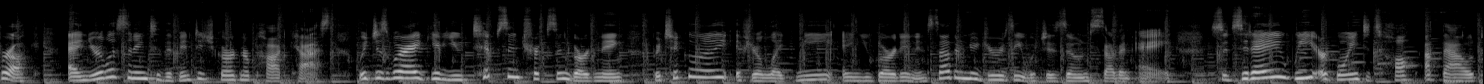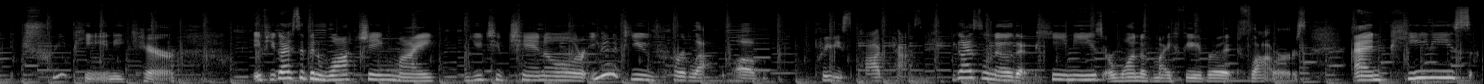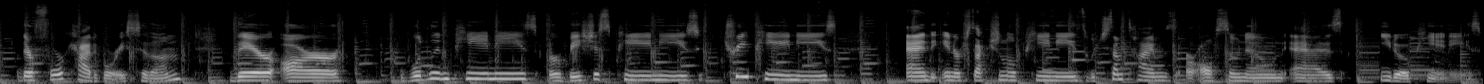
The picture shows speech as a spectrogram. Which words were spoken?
Brooke, and you're listening to the Vintage Gardener Podcast, which is where I give you tips and tricks in gardening, particularly if you're like me and you garden in southern New Jersey, which is Zone 7A. So today we are going to talk about tree peony care. If you guys have been watching my YouTube channel, or even if you've heard of previous podcasts, you guys will know that peonies are one of my favorite flowers. And peonies, there are four categories to them. There are woodland peonies, herbaceous peonies, tree peonies, and intersectional peonies, which sometimes are also known as Itoh peonies.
